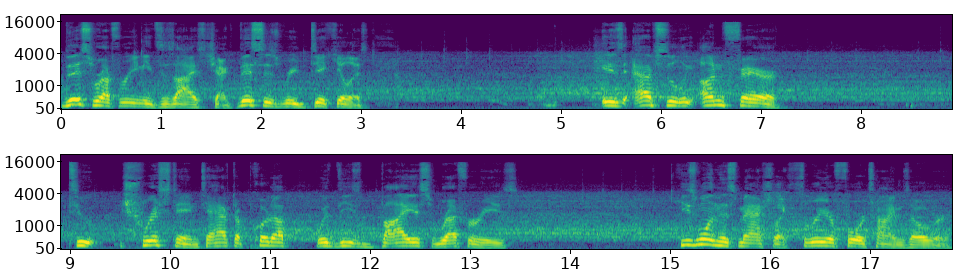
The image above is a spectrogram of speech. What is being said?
This referee needs his eyes checked. This is ridiculous. It is absolutely unfair to Tristan to have to put up with these biased referees. He's won this match like three or four times over.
